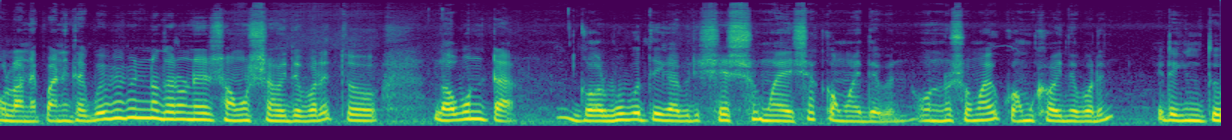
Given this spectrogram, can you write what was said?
ওলানে পানি থাকবে, বিভিন্ন ধরনের সমস্যা হইতে পারে। তো লবণটা গর্ভবতী গাভীর শেষ সময় এসে কমাই দেবেন, অন্য সময়ও কম খাওয়াইতে পারেন। এটা কিন্তু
